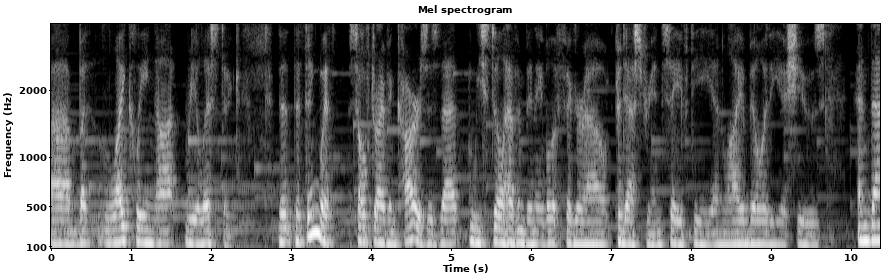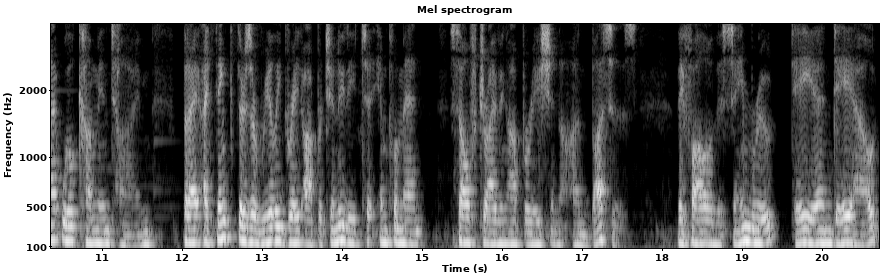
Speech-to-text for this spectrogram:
uh, but likely not realistic. The, the thing with self driving cars is that we still haven't been able to figure out pedestrian safety and liability issues, and that will come in time. But I, I think there's a really great opportunity to implement self driving operation on buses. They follow the same route day in, day out.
